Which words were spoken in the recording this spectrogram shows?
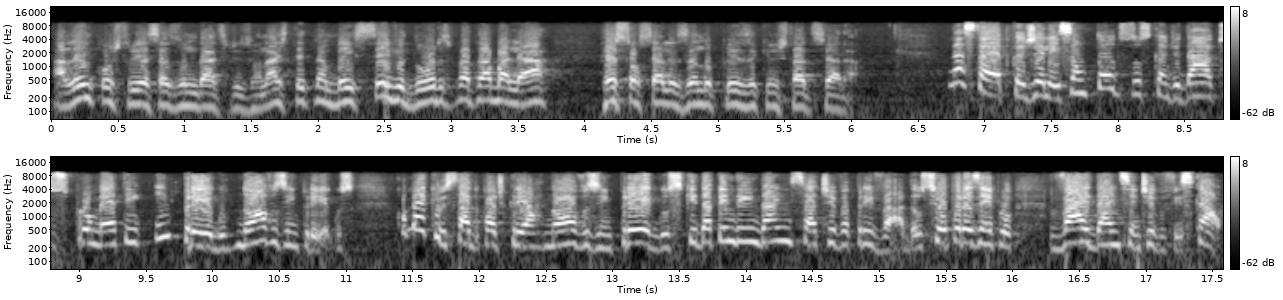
além de construir essas unidades prisionais, ter também servidores para trabalhar ressocializando presos aqui no estado do Ceará. Nesta época de eleição, todos os candidatos prometem emprego, novos empregos. Como é que o Estado pode criar novos empregos que dependem da iniciativa privada? O senhor, por exemplo, vai dar incentivo fiscal?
